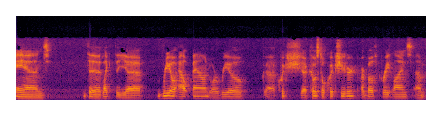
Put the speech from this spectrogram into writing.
and the like the uh, Rio Outbound or Rio uh, quick sh- uh, Coastal Quick Shooter are both great lines. Um,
